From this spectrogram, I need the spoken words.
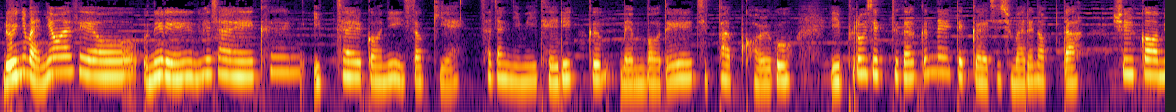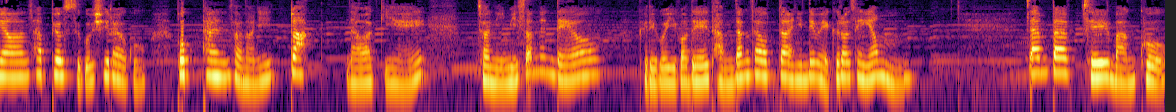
로이님 안녕하세요. 오늘은 회사에 큰 입찰건이 있었기에 사장님이 대리급 멤버들 집합 걸고 이 프로젝트가 끝날 때까지 주말은 없다. 쉴 거면 사표 쓰고 쉬라고 폭탄 선언이 딱 나왔기에 전 이미 썼는데요. 그리고 이거 내 담당 사업도 아닌데 왜 그러세요? 짬밥 제일 많고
